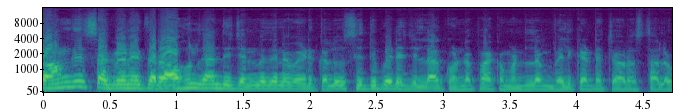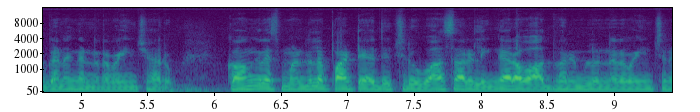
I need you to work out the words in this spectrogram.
కాంగ్రెస్ అగ్రనేత రాహుల్ గాంధీ జన్మదిన వేడుకలు సిద్దిపేట జిల్లా కొండపాక మండలం వెలికట్ట చౌరస్తాలో ఘనంగా నిర్వహించారు. కాంగ్రెస్ మండల పార్టీ అధ్యక్షుడు వాసారి లింగారావు ఆధ్వర్యంలో నిర్వహించిన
